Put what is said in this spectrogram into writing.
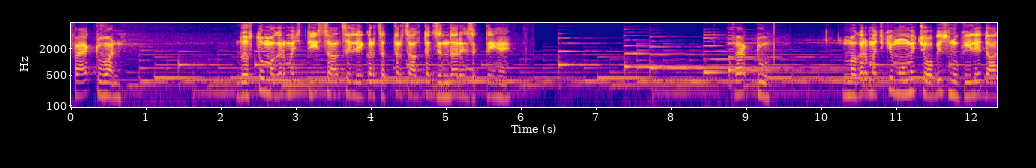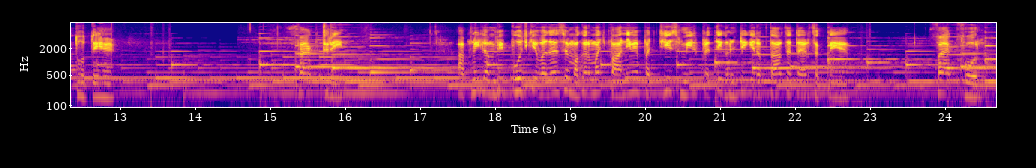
फैक्ट वन। दोस्तों, मगरमच्छ 30 साल से लेकर 70 साल तक ज़िंदा रह सकते हैं। फैक्ट टू, मगरमच्छ के मुँह में 24 नुकीले दांत होते हैं। फैक्ट थ्री, अपनी लंबी पूंछ की वजह से मगरमच्छ पानी में 25 मील प्रति घंटे की रफ्तार से तैर सकते हैं। फैक्ट फोर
